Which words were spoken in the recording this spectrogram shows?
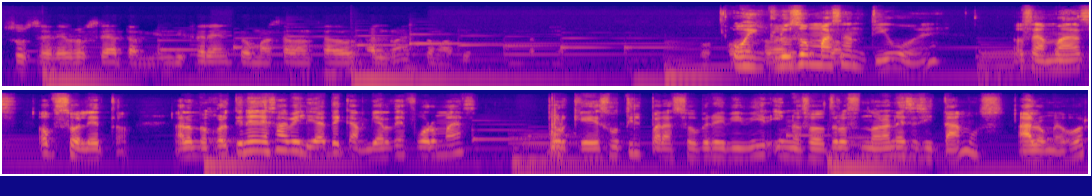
su cerebro sea también diferente o más avanzado al nuestro, más bien. O, incluso más antiguo, ¿eh? O sea, más obsoleto. A lo mejor tienen esa habilidad de cambiar de formas porque es útil para sobrevivir y nosotros no la necesitamos, a lo mejor.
